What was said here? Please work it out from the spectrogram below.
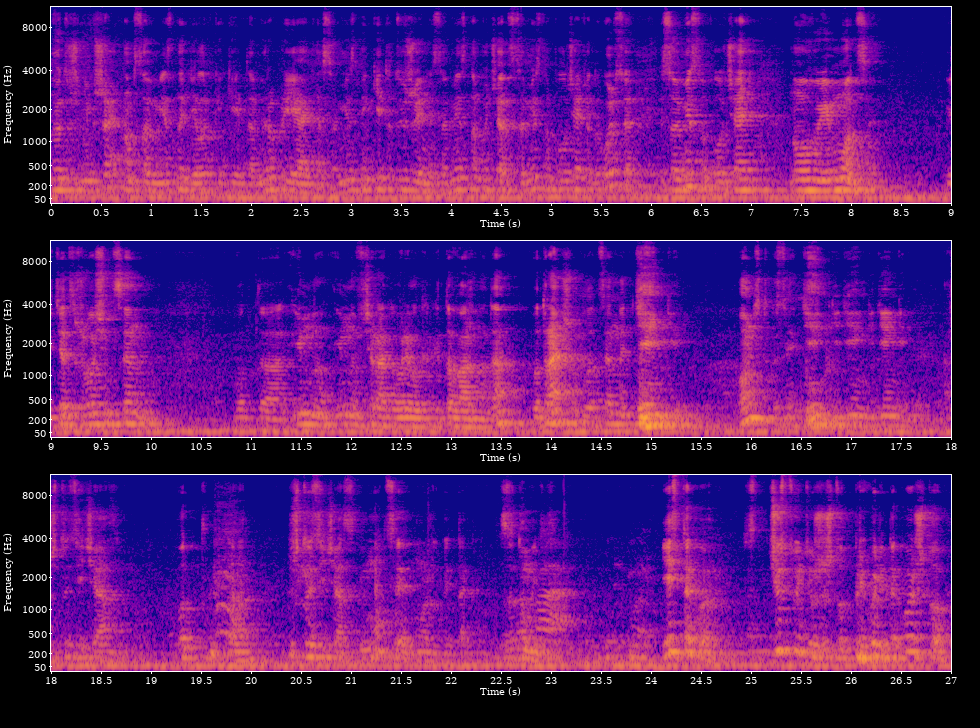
но это же не мешает нам совместно делать какие-то мероприятия, совместно какие-то движения, совместно обучаться, совместно получать удовольствие и совместно получать новые эмоции. Ведь это же очень ценно. Вот а, Инна, Инна вчера говорила, как это важно, да? Вот раньше было ценно деньги. Помните такое? Деньги, деньги, деньги. А что сейчас? Вот да, что сейчас? Эмоции, может быть, так? Задумайтесь. Есть такое? Чувствуете уже, что приходит такое, что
